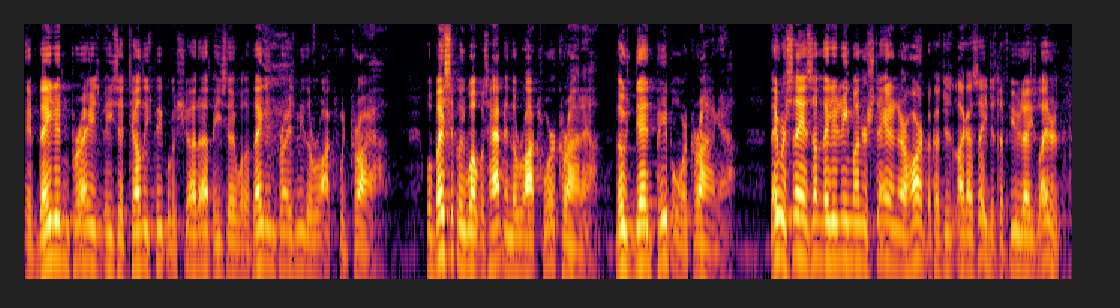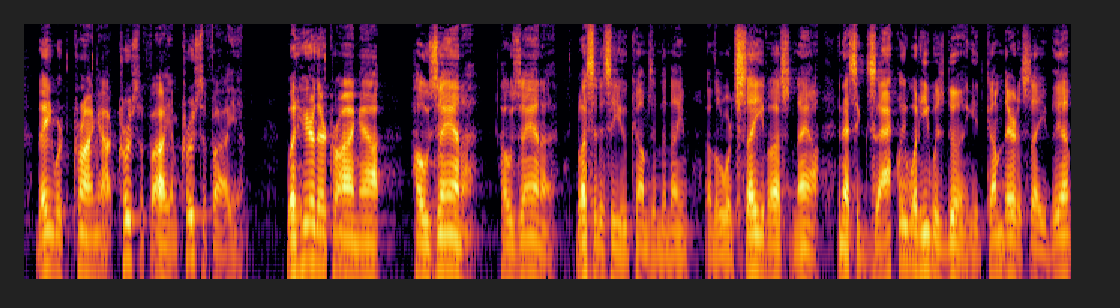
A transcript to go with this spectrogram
if they didn't praise he said, Tell these people to shut up. He said, Well, if they didn't praise me, the rocks would cry out. Well, basically, what was happening, the rocks were crying out. Those dead people were crying out. They were saying something they didn't even understand in their heart because, just, like I say, just a few days later, they were crying out, Crucify him, crucify him. But here they're crying out, Hosanna, Hosanna. Blessed is he who comes in the name of the Lord. Save us now. And that's exactly what he was doing. He'd come there to save them,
